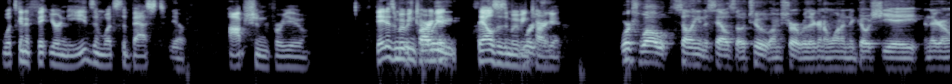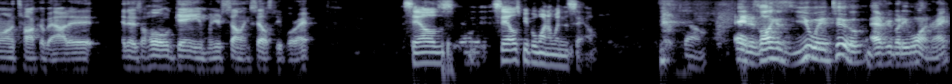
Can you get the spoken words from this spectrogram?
what's going to fit your needs and what's the best yeah. option for you Data is a moving target. Sales is a moving works, target. Works well selling into sales though too. I'm sure where they're going to want to negotiate and they're going to want to talk about it. And there's a whole game when you're selling salespeople, right? Sales salespeople want to win the sale. So. and as long as you win too, everybody won, right?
